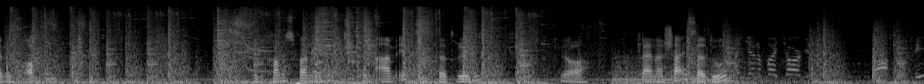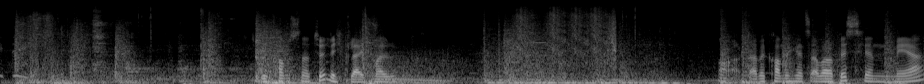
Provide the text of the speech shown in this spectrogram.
Bin ich offen. Du kommst von dem AMX da drüben. Ja, kleiner Scheißer, du. Du bekommst natürlich gleich mal... Oh, da bekomme ich jetzt aber ein bisschen mehr.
